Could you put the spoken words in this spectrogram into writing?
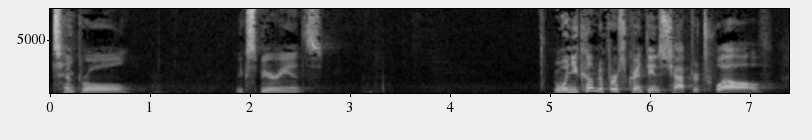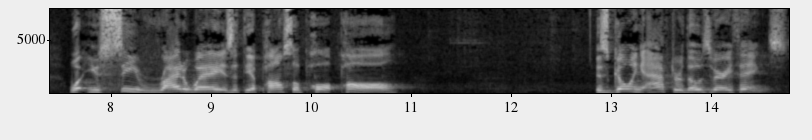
temporal experience. But when you come to 1 Corinthians chapter 12, what you see right away is that the Apostle Paul is going after those very things.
